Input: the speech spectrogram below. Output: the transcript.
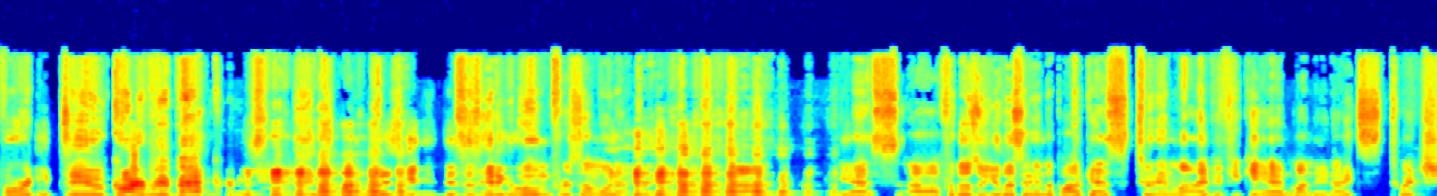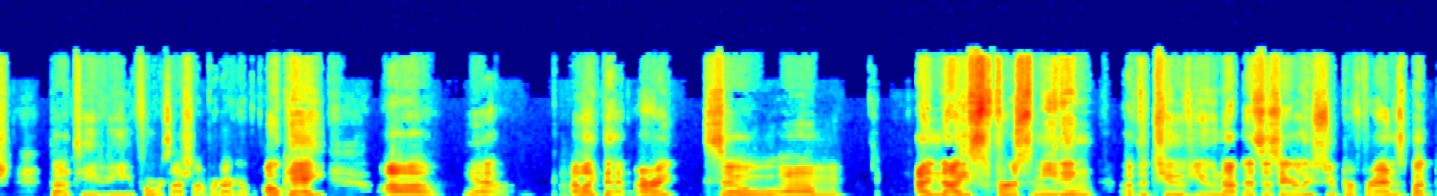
42 carpetbaggers. Is this is hitting home for someone out there. Um, yes. Uh, for those of you listening in the podcast, tune in live if you can. Monday nights, twitch.tv forward slash non productive. Okay. Uh, yeah. I like that. All right. So, um, a nice first meeting of the two of you, not necessarily super friends, but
